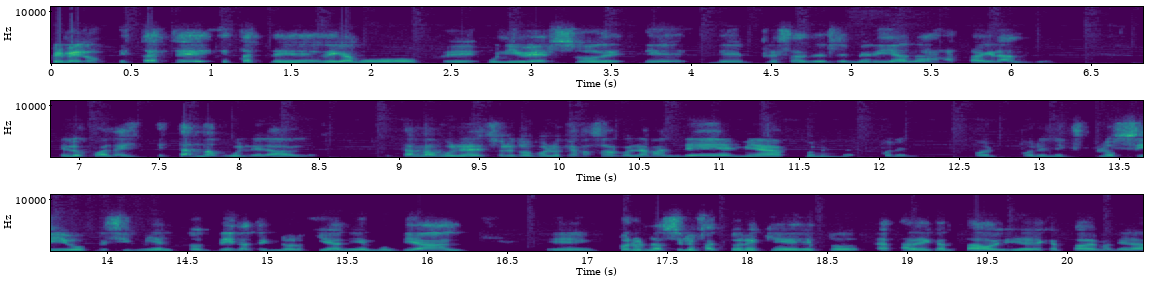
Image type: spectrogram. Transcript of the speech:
primero, está este, está este digamos, eh, universo de, empresas desde medianas hasta grandes, en los cuales están más vulnerables, están más vulnerables sobre todo por lo que ha pasado con la pandemia, por, mm. el, por, el explosivo crecimiento de la tecnología a nivel mundial, eh, por una serie de factores que esto ha decantado y ha decantado de manera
